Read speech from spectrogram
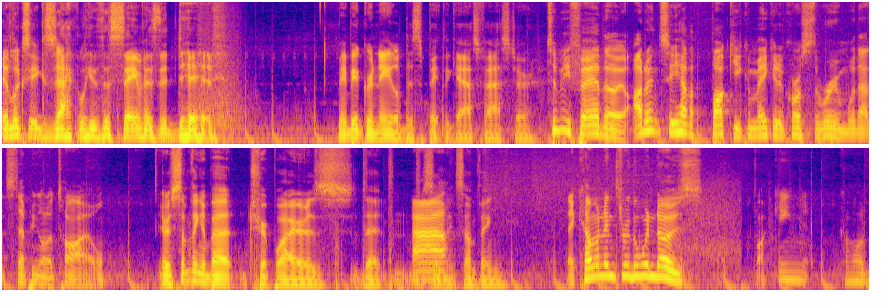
It looks exactly the same as it did. Maybe a grenade will dissipate the gas faster. To be fair, though, I don't see how the fuck you can make it across the room without stepping on a tile. There's something about tripwires that Ah. something something. They're coming in through the windows. Fucking god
